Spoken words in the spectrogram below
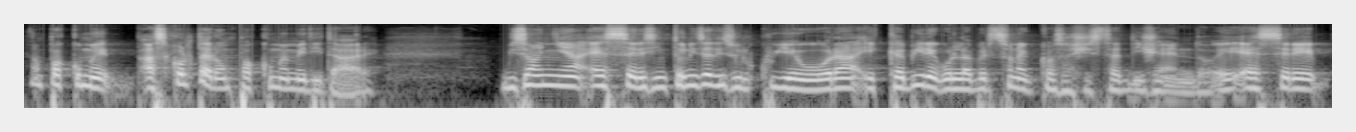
È un po' come ascoltare, è un po' come meditare. Bisogna essere sintonizzati sul qui e ora e capire quella persona che cosa ci sta dicendo e essere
